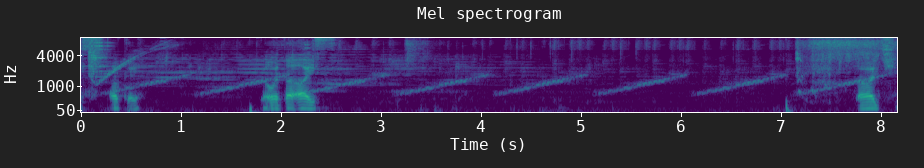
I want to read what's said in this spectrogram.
Ice, okay. Go with the ice. Dodge.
